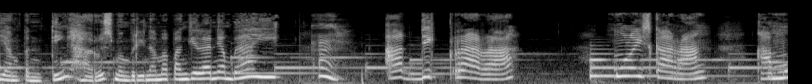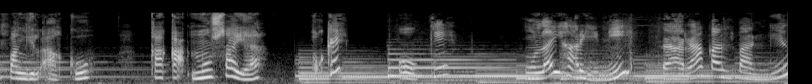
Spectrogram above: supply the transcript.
Yang penting harus memberi nama panggilan yang baik. Adik Rara, mulai sekarang kamu panggil aku kakak Nusa ya. Oke? Oke, mulai hari ini Rara akan panggil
